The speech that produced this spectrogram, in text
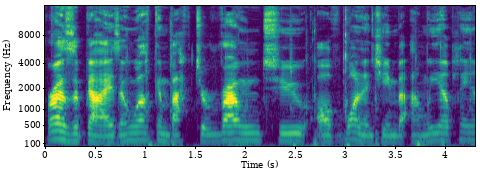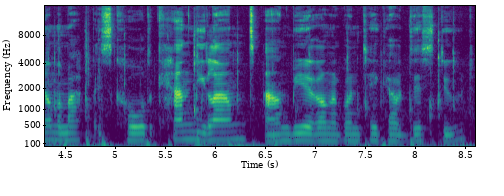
Rise up guys and welcome back to round 2 of 1 in Chamber and we are playing on the map, it's called Candyland and we are gonna go and take out this dude.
